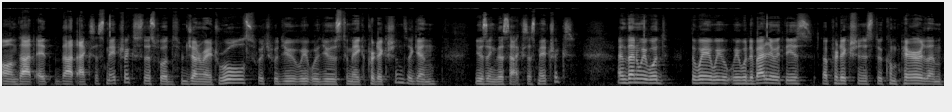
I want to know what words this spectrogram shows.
on that, that access matrix. This would generate rules, which would we would use to make predictions, again, using this access matrix. And then we would, the way we, we would evaluate these uh, predictions is to compare them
